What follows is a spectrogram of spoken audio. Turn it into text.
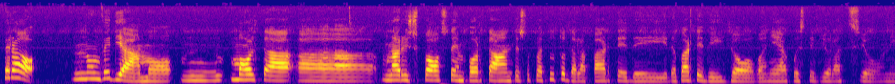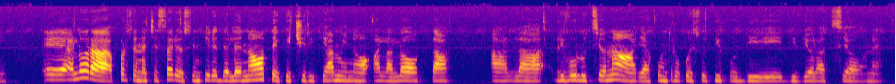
Però non vediamo mh, molta, uh, una risposta importante, soprattutto parte dei, da parte dei giovani a queste violazioni. E allora forse è necessario sentire delle note che ci richiamino alla lotta alla rivoluzionaria contro questo tipo di, di violazione.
